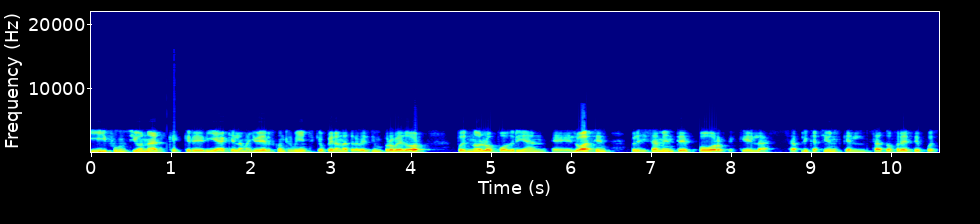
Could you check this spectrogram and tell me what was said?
y funcional, que creería que la mayoría de los contribuyentes que operan a través de un proveedor, pues no lo podrían, eh, lo hacen precisamente porque las aplicaciones que el SAT ofrece, pues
